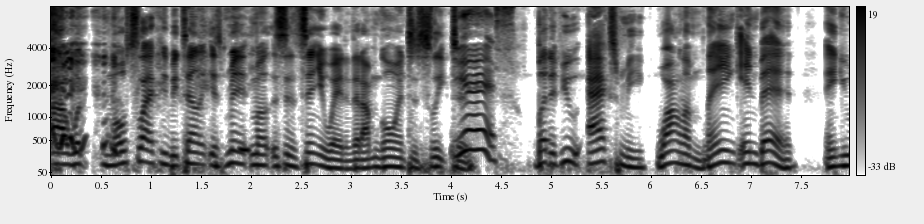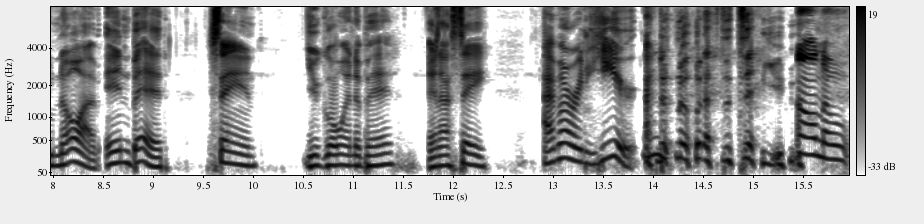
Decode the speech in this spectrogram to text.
I would most likely be telling it's me- it's insinuating that I'm going to sleep too. yes, But if you ask me while I'm laying in bed and you know I'm in bed saying you're going to bed and I say I'm already here. I don't know what else to tell you. I don't know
